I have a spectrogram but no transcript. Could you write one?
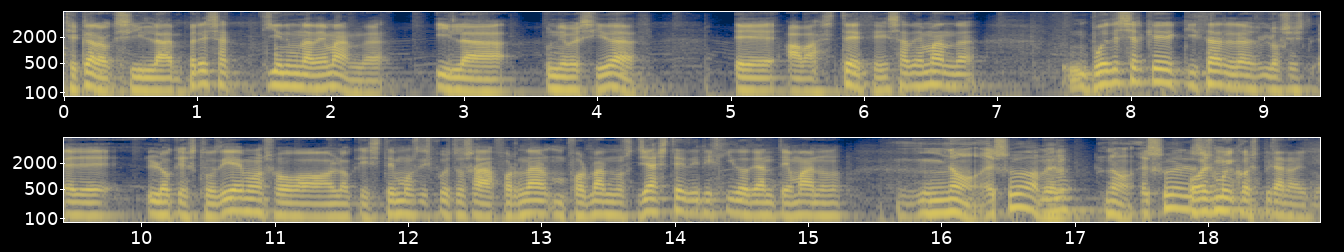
que, claro, si la empresa tiene una demanda y la universidad eh, abastece esa demanda, puede ser que quizá los, lo que estudiemos o lo que estemos dispuestos a formar, formarnos ya esté dirigido de antemano. No, eso, a ver, no, eso es... O es muy conspiranoico.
